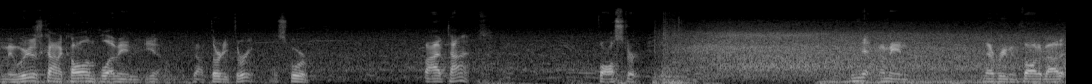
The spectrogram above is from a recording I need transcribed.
I mean, we're just kind of calling. I mean, you know, got 33. They scored five times. Foster. I mean, never even thought about it.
